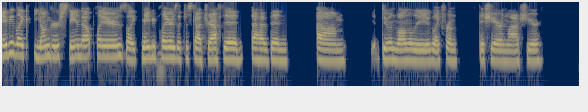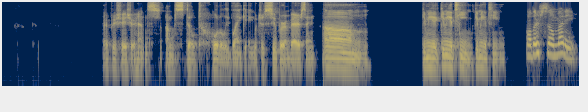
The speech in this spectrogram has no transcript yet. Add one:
Maybe like younger standout players, like maybe players that just got drafted that have been um doing well in the league, like from this year and last year. I appreciate your hints. I'm still totally blanking, which is super embarrassing. Um, give me a give me a team. Give me a team. Well, there's so many.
